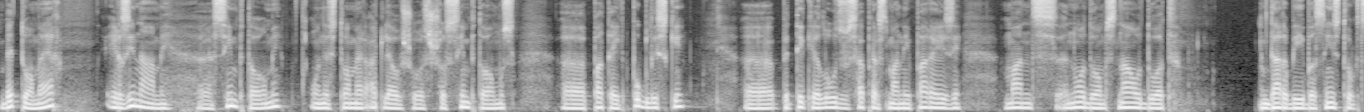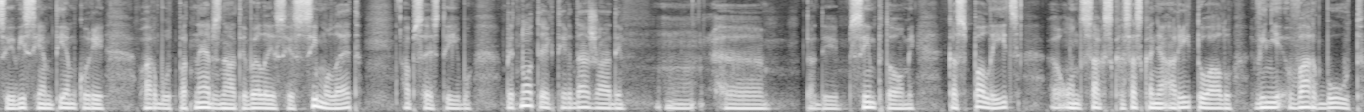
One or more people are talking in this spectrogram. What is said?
Bet tomēr ir zināmi uh, simptomi, un es tomēr atļaušos šos simptomus uh, pateikt publiski, uh, bet tikai lūdzu saprast mani pareizi, mans nodoms nav dot darbības instrukciju visiem tiem, kuri varbūt pat neapzināti vēlēsies simulēt apsēstību, bet noteikti ir dažādi mm, e, tādi simptomi, kas palīdz un saks, ka saskaņā ar rituālu viņi var būt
